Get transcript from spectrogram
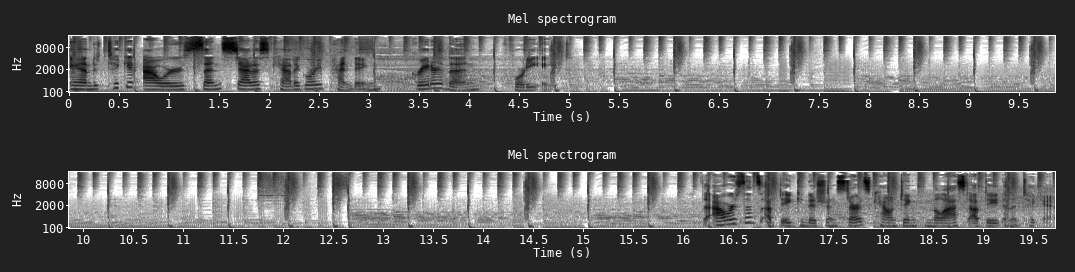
And ticket hours since status category pending greater than 48. The hours since update condition starts counting from the last update in the ticket.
